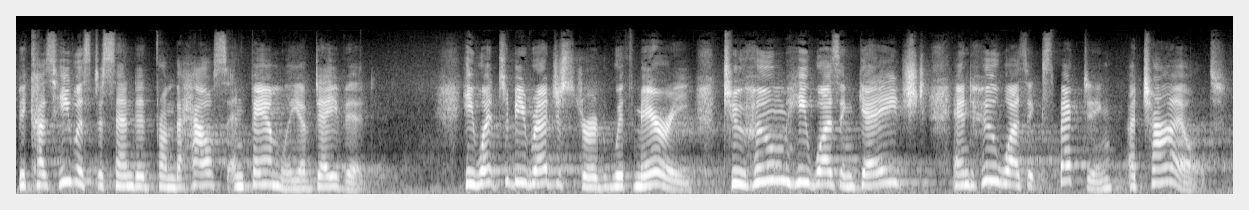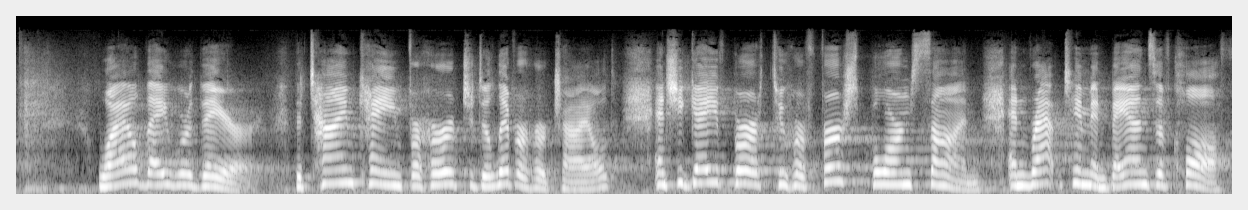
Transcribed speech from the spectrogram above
because he was descended from the house and family of David. He went to be registered with Mary, to whom he was engaged and who was expecting a child. While they were there, the time came for her to deliver her child, and she gave birth to her firstborn son and wrapped him in bands of cloth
